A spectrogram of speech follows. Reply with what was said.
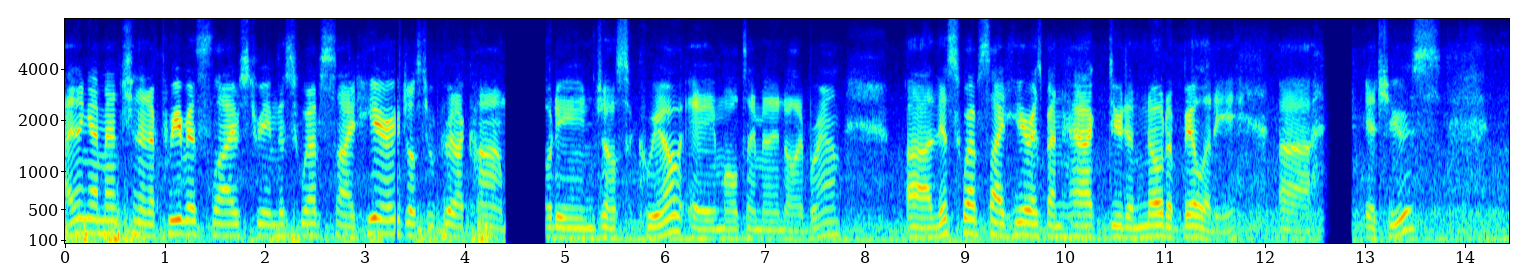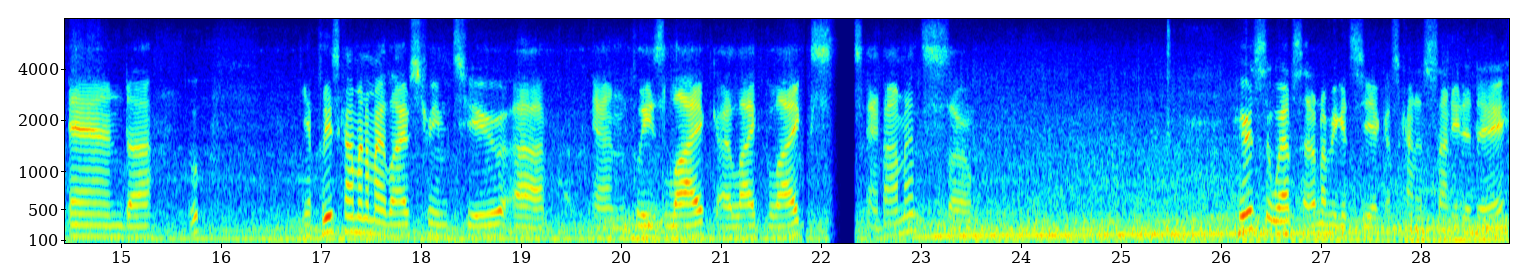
I think I mentioned in a previous live stream this website here, josephcarrillo.com, promoting Joseph Carrillo, a multi-million dollar brand. Uh, this website here has been hacked due to notability uh, issues. And uh, yeah, please comment on my live stream too. Uh, and please like, I like likes and comments. So here's the website. I don't know if you can see it, it's kind of sunny today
